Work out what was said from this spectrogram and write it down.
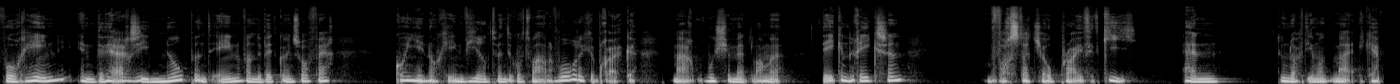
Voorheen, in versie 0.1 van de Bitcoin software, kon je nog geen 24 of 12 woorden gebruiken, maar moest je met lange tekenreeksen, was dat jouw private key. En toen dacht iemand, maar ik heb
